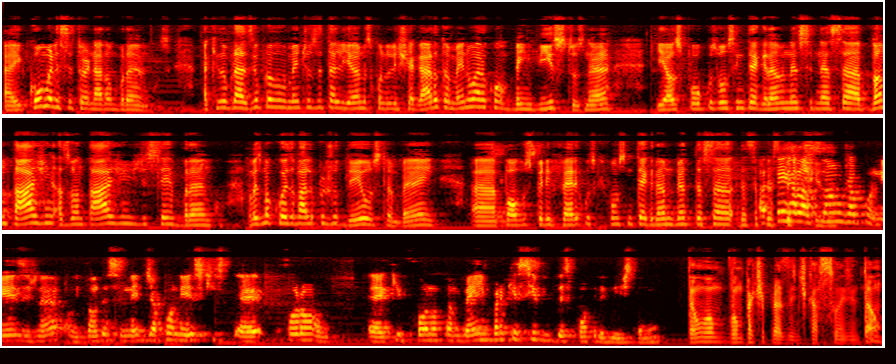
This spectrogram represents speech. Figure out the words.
aí como eles se tornaram brancos? Aqui no Brasil, provavelmente os italianos, quando eles chegaram, também não eram bem vistos, né? E aos poucos vão se integrando nesse, nessa vantagem, as vantagens de ser branco. A mesma coisa vale para os judeus também, uh, povos periféricos que vão se integrando dentro dessa, dessa Até perspectiva. em relação aos japoneses, né? Ou então descendentes japoneses que é, foram é, que foram também embranquecidos desse ponto de vista. Né? Então vamos, vamos partir para as indicações então?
